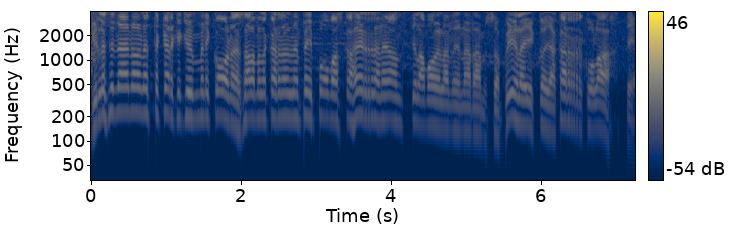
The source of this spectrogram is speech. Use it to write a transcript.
Kyllä se näin on, että kärkikymmeni Koonen, Salmella Karjalainen, Peippo Ovaska, Herranen, Anttila, Voilanen, Adamson, Pihlejikko ja Karkulahti.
